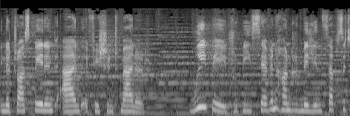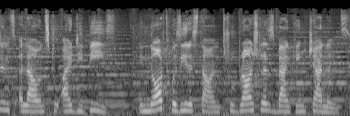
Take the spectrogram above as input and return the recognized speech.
in a transparent and efficient manner. We paid rupees 700 million subsistence allowance to IDPs in North Waziristan through branchless banking channels.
